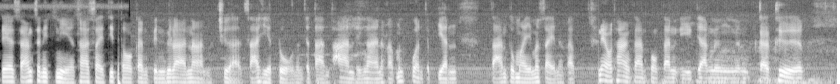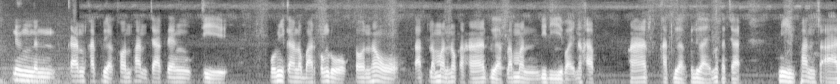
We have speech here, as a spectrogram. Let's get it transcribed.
แต่สารชนิดนี้ถ้าใส่ติดต่อกันเป็นเวลานานเชื้อสาเหตุโรคนั้นจะตานทานได้ง่ายนะครับ มันควรจะเปลี่ยนสารตัวใหม่มาใส่นะครับ แนวทางการป้องกันอีกอย่างหนึ่งนั่นก็คือหนึ่งนั่นการคัดเลือกทอนพันธุ์จากแดงที่บ่มีการระบาดของโรคตอนเฮาตัดลำมันเฮาก็หาเลือกลำมันดีๆไว้นะครับหาคัดเลือกไปเรื่อยมันก็จะมีพันธุ์สะอาด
